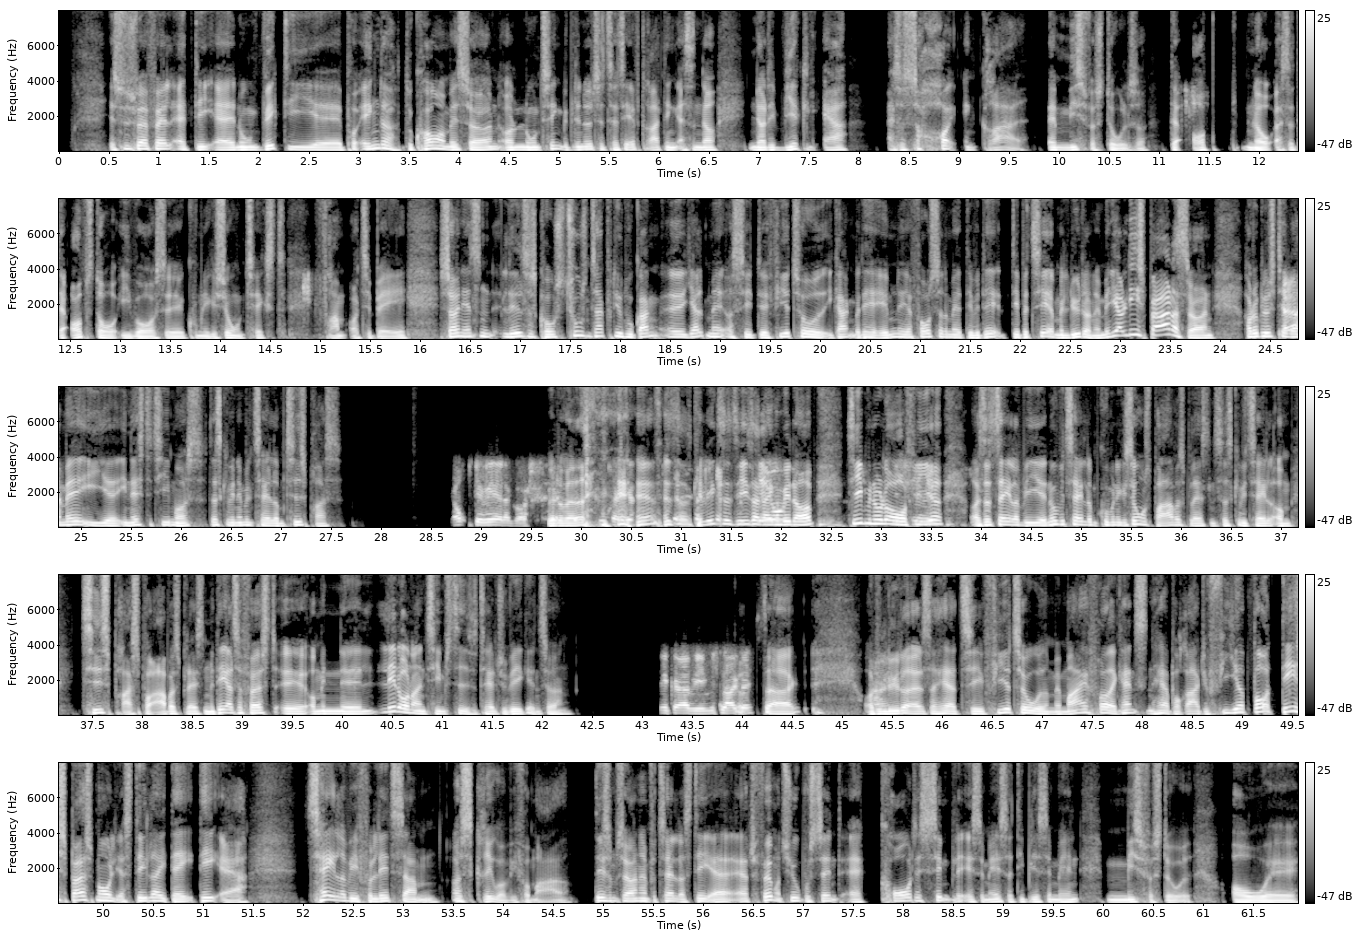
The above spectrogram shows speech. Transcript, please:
Jeg synes i hvert fald, at det er nogle vigtige øh, pointer, du kommer med, Søren, og nogle ting, vi bliver nødt til at tage til efterretning. Altså, når, når det virkelig er altså, så høj en grad af misforståelser, der, opnår, altså, der opstår i vores øh, kommunikation, tekst frem og tilbage. Søren Jensen, ledelsescoach, tusind tak, fordi du gang øh, hjalp med at sætte øh, firtoget i gang med det her emne. Jeg fortsætter med at debattere med lytterne, men jeg vil lige spørge dig, Søren. Har du ikke lyst til ja. at være med i, øh, i næste time også? Der skal vi nemlig tale om tidspres. Jo, det vil jeg da godt. Ved du hvad? så skal vi ikke så sige, så ringer vi det op. 10 minutter over 4, og så taler vi, nu har vi talt om kommunikations på arbejdspladsen, så skal vi tale om tidspres på arbejdspladsen. Men det er altså først øh, om en øh, lidt under en times tid, så taler vi igen, Søren. Det gør vi. Vi snakker det. Tak. Og du lytter altså her til Firtoget med mig, Frederik Hansen, her på Radio 4, hvor det spørgsmål, jeg stiller i dag, det er, taler vi for lidt sammen, og skriver vi for meget? Det, som Søren han fortalte os, det er, at 25 procent af korte, simple sms'er, de bliver simpelthen misforstået. Og øh,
